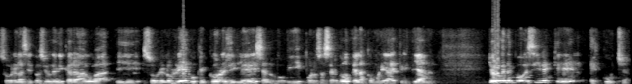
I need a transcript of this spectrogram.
sobre la situación de Nicaragua y sobre los riesgos que corre la iglesia, los obispos, los sacerdotes, las comunidades cristianas. Yo lo que te puedo decir es que él escucha,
